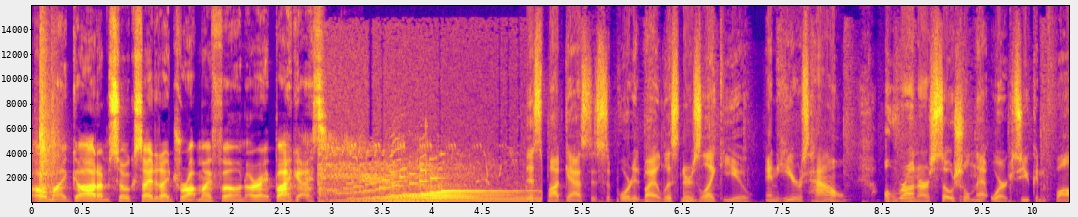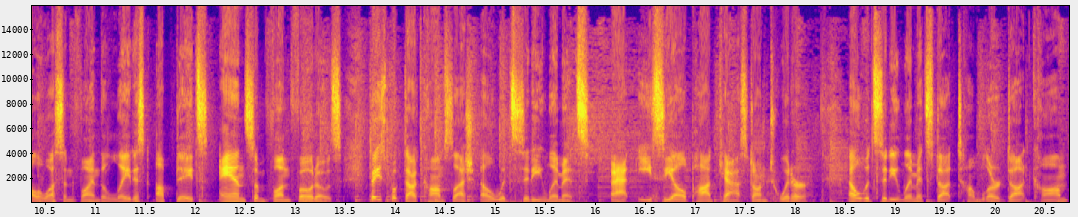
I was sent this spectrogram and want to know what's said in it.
Oh my god, I'm so excited I dropped my phone. All right, bye guys. This podcast is supported by listeners like you, and here's how. Over on our social networks, you can follow us and find the latest updates and some fun photos. Facebook.com slash Elwood City Limits, at ECL Podcast on Twitter, ElwoodCityLimits.tumblr.com,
